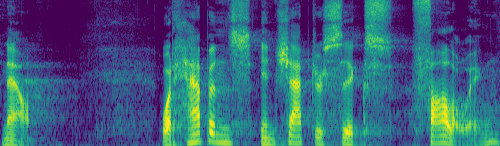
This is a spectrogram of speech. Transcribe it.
Now, what happens in chapter 6 following,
